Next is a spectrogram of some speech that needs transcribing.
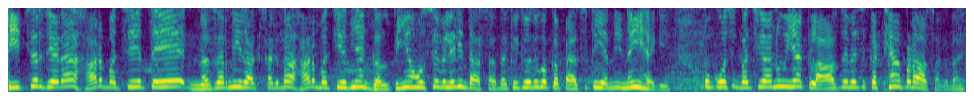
ਟੀਚਰ ਜਿਹੜਾ ਹਰ ਬੱਚੇ ਤੇ ਨਜ਼ਰ ਨਹੀਂ ਰੱਖ ਸਕਦਾ, ਹਰ ਬੱਚੇ ਦੀਆਂ ਗਲਤੀਆਂ ਉਸੇ ਵੇਲੇ ਨਹੀਂ ਦੱਸ ਸਕਦਾ ਕਿਉਂਕਿ ਉਹਦੇ ਕੋਲ ਕਪੈਸਿਟੀ ਇੰਨੀ ਨਹੀਂ ਹੈਗੀ। ਉਹ ਕੁਝ ਬੱਚਿਆਂ ਨੂੰ ਜਾਂ ਕਲਾਸ ਦੇ ਵਿੱਚ ਇਕੱਠਿਆਂ ਪੜ੍ਹਾ ਸਕਦਾ ਹੈ।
